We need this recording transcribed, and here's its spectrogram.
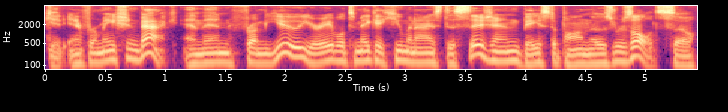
get information back. And then from you, you're able to make a humanized decision based upon those results. So,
